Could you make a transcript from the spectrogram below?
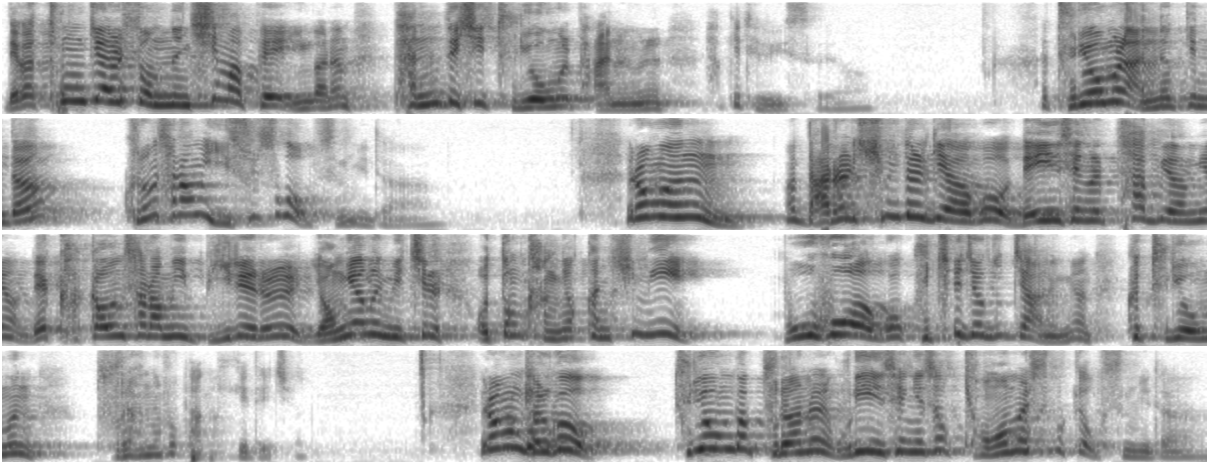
내가 통제할 수 없는 힘 앞에 인간은 반드시 두려움을 반응을 하게 되어 있어요. 두려움을 안 느낀다? 그런 사람은 있을 수가 없습니다. 여러분, 나를 힘들게 하고 내 인생을 파괴하며 내 가까운 사람의 미래를 영향을 미칠 어떤 강력한 힘이 모호하고 구체적이지 않으면 그 두려움은 불안으로 바뀌게 되죠. 여러분, 결국 두려움과 불안을 우리 인생에서 경험할 수밖에 없습니다.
